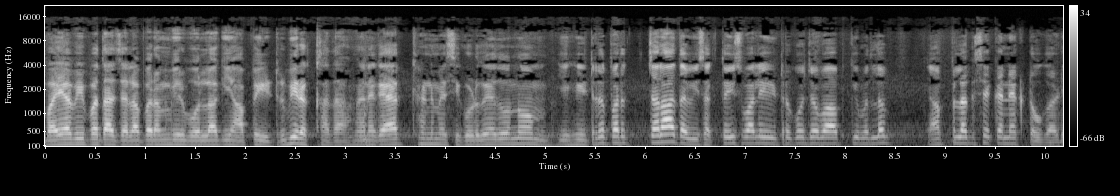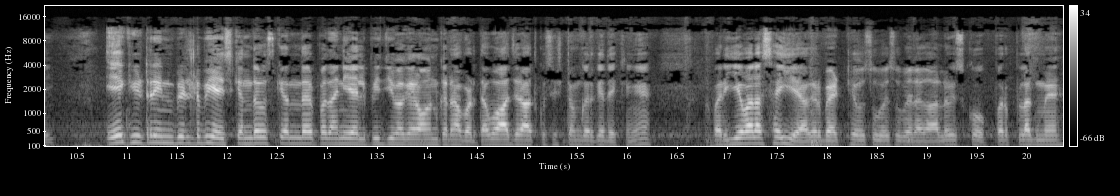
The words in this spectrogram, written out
भाई, अभी पता चला, परमवीर बोला कि यहाँ पे हीटर भी रखा था। मैंने कहा, यार, ठंड में सिकुड़ गए दोनों हम। ये हीटर पर चला तभी सकते हो इस वाले हीटर को, जब आपकी मतलब यहाँ प्लग से कनेक्ट हो गाड़ी। एक हीटर इनबिल्ट भी है इसके अंदर, उसके अंदर पता नहीं एलपीजी वगैरह ऑन करना पड़ता है, वो आज रात को सिस्टम करके देखेंगे। पर ये वाला सही है, अगर बैठे हो सुबह सुबह लगा लो इसको, पर प्लग में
